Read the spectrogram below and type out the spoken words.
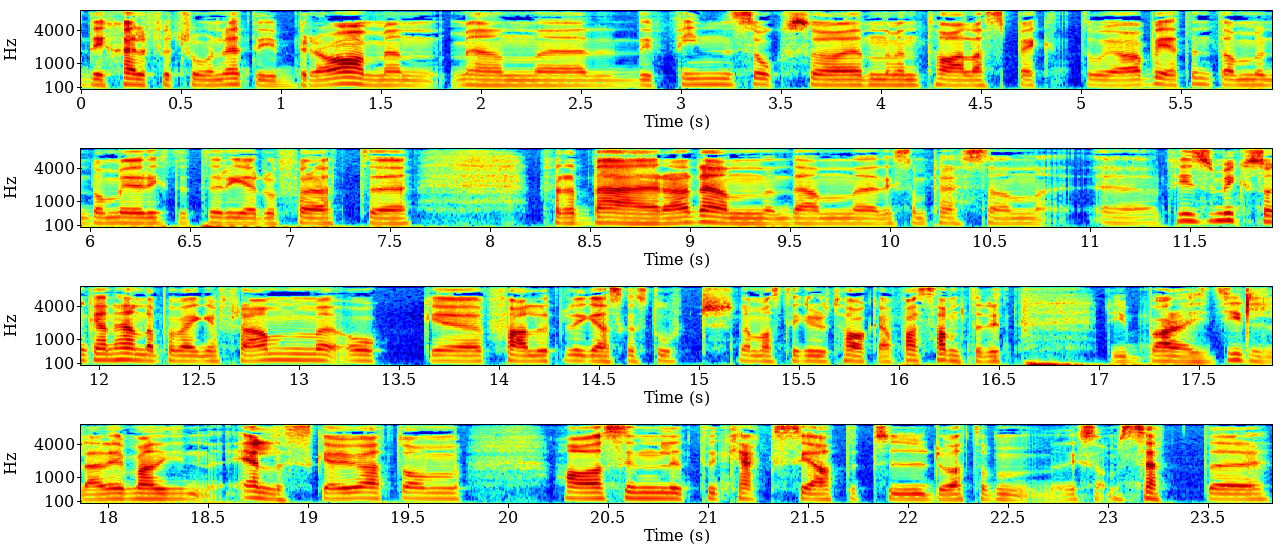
det självförtroendet är bra men, men eh, det finns också en mental aspekt och jag vet inte om de är riktigt redo för att eh, för att bära den, den eh, liksom pressen. Det finns så mycket som kan hända på vägen fram och fallet blir ganska stort när man sticker ut hakan fast samtidigt det är bara gilla det. Man älskar ju att de har sin lite kaxiga attityd och att de liksom sätter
